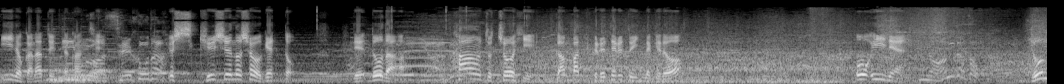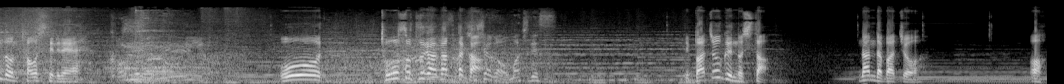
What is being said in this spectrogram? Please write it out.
いいのかなといった感じ。よし、九州の書をゲット。でどうだ？カウント張飛頑張ってくれてるといいんだけど。おいいね。どんどん倒してるね。おお統率が上がったか。で馬長軍の下。なんだ馬長。あ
